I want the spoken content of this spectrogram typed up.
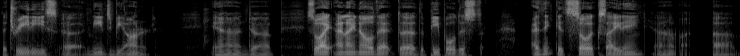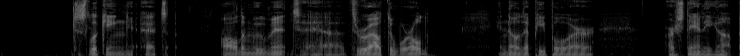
the treaties uh, need to be honored, and uh, so I and I know that the the people just I think it's so exciting. Um, uh, just looking at all the movement uh, throughout the world, and know that people are are standing up,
